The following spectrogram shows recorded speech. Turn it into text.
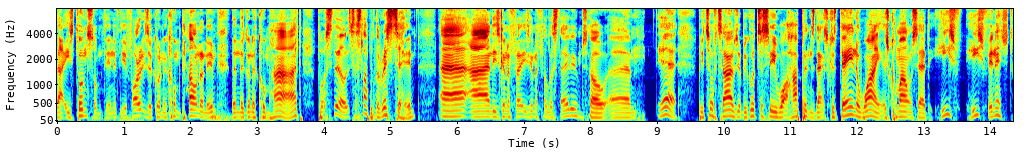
that he's done something. If the authorities are going to come down on him, then they're going to come hard. But still, it's a slap on the wrist to him, uh, and he's going to he's going to fill the stadium. So um, yeah, be tough times. It'd be good to see what happens next because Dana White has come out and said he's he's finished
